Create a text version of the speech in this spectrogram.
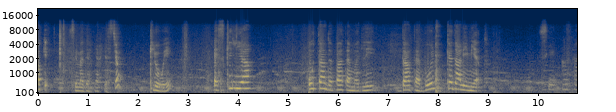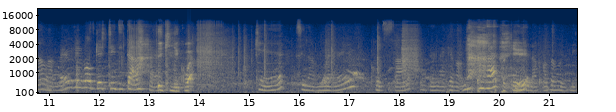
Ok, c'est ma dernière question. Chloé, est-ce qu'il y a autant de pâte à modeler dans ta boule que dans les miettes? C'est encore la même réponse que je t'ai dit tout à l'heure. Et qui est quoi? Que c'est la même grosseur de la grande Ok. et de la pâte à modeler.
